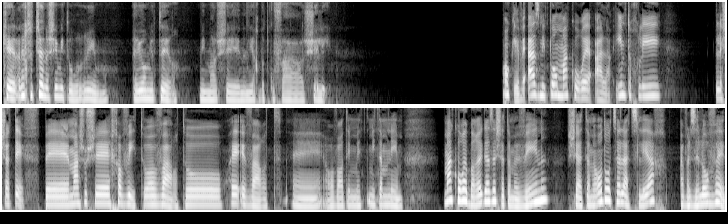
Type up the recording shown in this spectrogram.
כן, אני חושבת שאנשים מתעוררים היום יותר ממה שנניח בתקופה שלי. אוקיי, ואז מפה מה קורה הלאה? אם תוכלי לשתף במשהו שחווית, או עברת, או העברת, אה, או עברת עם מתאמנים, מה קורה ברגע הזה שאתה מבין שאתה מאוד רוצה להצליח, אבל זה לא עובד,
